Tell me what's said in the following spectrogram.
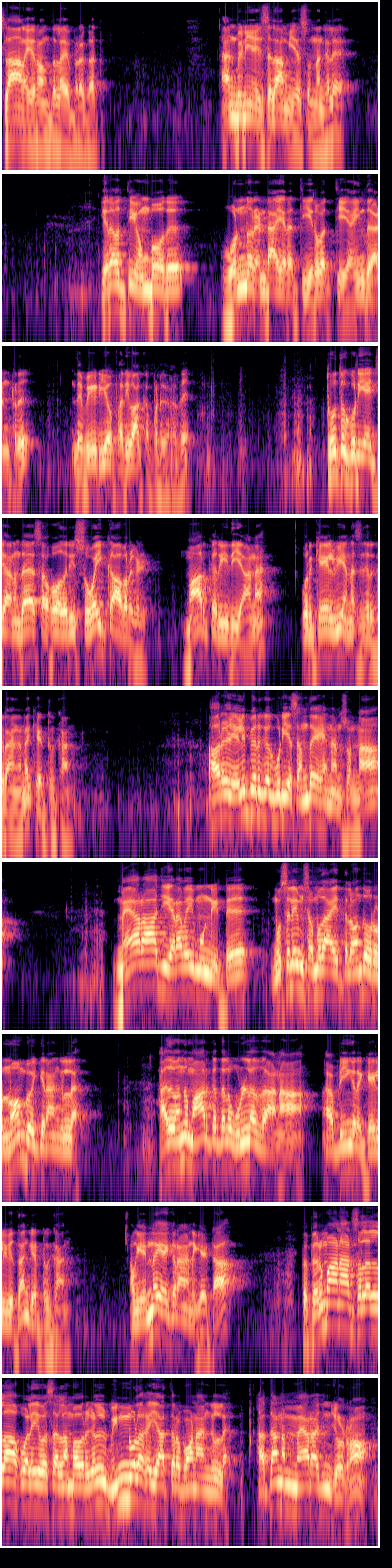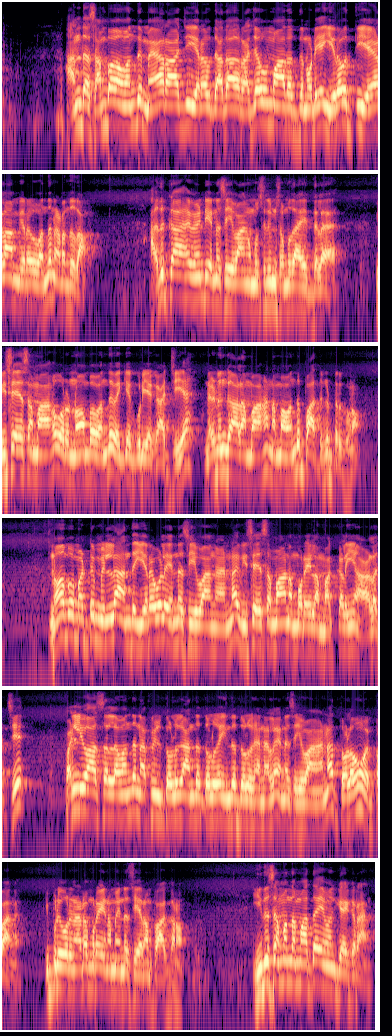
இஸ்லாம் அலை ரஹமத்துல்லாஹி பிரகாத் அன்பினிய இஸ்லாமிய சொந்தங்களே இருபத்தி ஒம்பது ஒன்று ரெண்டாயிரத்தி இருபத்தி ஐந்து அன்று இந்த வீடியோ பதிவாக்கப்படுகிறது. தூத்துக்குடியைச் சார்ந்த சகோதரி சுவைக்கா அவர்கள் மார்க்க ரீதியான ஒரு கேள்வி என்ன செஞ்சுருக்கிறாங்கன்னு கேட்டிருக்காங்க. அவர்கள் எழுப்பியிருக்கக்கூடிய சந்தேகம் என்னன்னு சொன்னால் மேராஜ் இரவை முன்னிட்டு முஸ்லீம் சமுதாயத்தில் வந்து ஒரு நோன்பு வைக்கிறாங்கல்ல அது வந்து மார்க்கத்தில் உள்ளதுதானா அப்படிங்கிற கேள்வி தான் கேட்டிருக்காங்க. அவங்க என்ன கேட்குறாங்கன்னு கேட்டால் இப்போ பெருமானார் சல்லல்லாஹு அலைஹி அவர்கள் விண்ணுலக யாத்திரை போனாங்கல்ல. அதுதான் நம்ம மேராஜ்னு சொல்கிறோம் அந்த சம்பவம் வந்து மேராஜ் இருபத்தி அதாவது ரஜவ மாதத்தினுடைய இருபத்தி ஏழாம் இரவு வந்து நடந்துதான். அதுக்காக வேண்டி என்ன செய்வாங்க முஸ்லீம் சமுதாயத்தில்? விசேஷமாக ஒரு நோன்பை வந்து வைக்கக்கூடிய காட்சியை நெடுங்காலமாக நம்ம வந்து பார்த்துக்கிட்டு இருக்கிறோம். நோன்பு மட்டும் இல்லை அந்த இரவில் என்ன செய்வாங்கன்னா விசேஷமான முறையில் மக்களையும் அழைச்சி பள்ளிவாசலில் வந்து நஃபில் தொழுகை அந்த தொழுகை இந்த தொழுகைனால என்ன செய்வாங்கன்னா தொலவும் வைப்பாங்க. இப்படி ஒரு நடைமுறையை நம்ம என்ன செய்கிறோம் பார்க்குறோம். இது சம்மந்தமாக தான் இவன் கேட்குறாங்க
